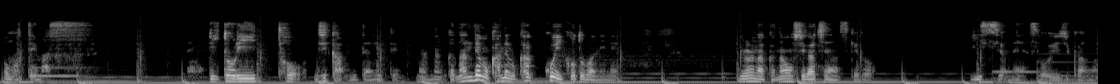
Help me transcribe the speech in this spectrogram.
思っています。リトリート時間みたいに言って、まあ、なんか何でもかんでもかっこいい言葉にね、世の中直しがちなんですけど、いいっすよね、そういう時間は。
